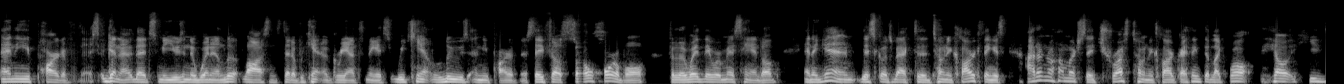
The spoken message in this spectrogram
any part of this. Again, that's me using the win and loss instead of we can't agree on something. It's we can't lose any part of this. They felt so horrible for the way they were mishandled. And again, this goes back to the Tony Clark thing. Is I don't know how much they trust Tony Clark. I think they're like, well, he'll he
